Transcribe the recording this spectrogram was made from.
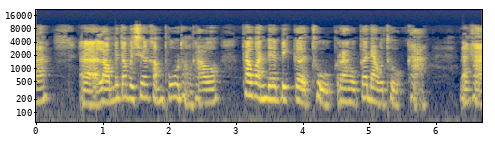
ะเเราไม่ต้องไปเชื่อคำพูดของเขา ถ้าวันเดือนปีเกิดถูกเราก็เดาถูกค่ะนะคะ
